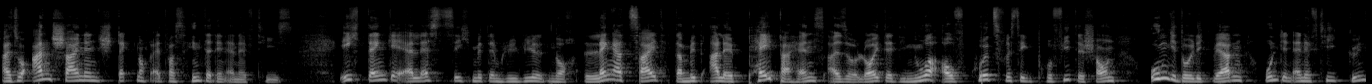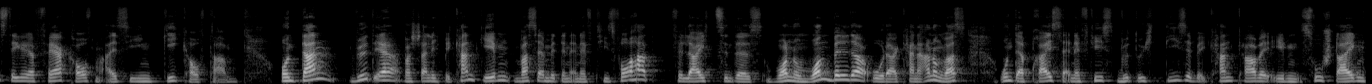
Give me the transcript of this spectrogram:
Also anscheinend steckt noch etwas hinter den NFTs. Ich denke, er lässt sich mit dem Reveal noch länger Zeit, damit alle Paper Hands, also Leute, die nur auf kurzfristige Profite schauen, ungeduldig werden und den NFT günstiger verkaufen, als sie ihn gekauft haben. Und dann wird er wahrscheinlich bekannt geben, was er mit den NFTs vorhat. Vielleicht sind es One-on-One-Bilder oder keine Ahnung was. Und der Preis der NFTs wird durch diese Bekanntgabe eben so steigen,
